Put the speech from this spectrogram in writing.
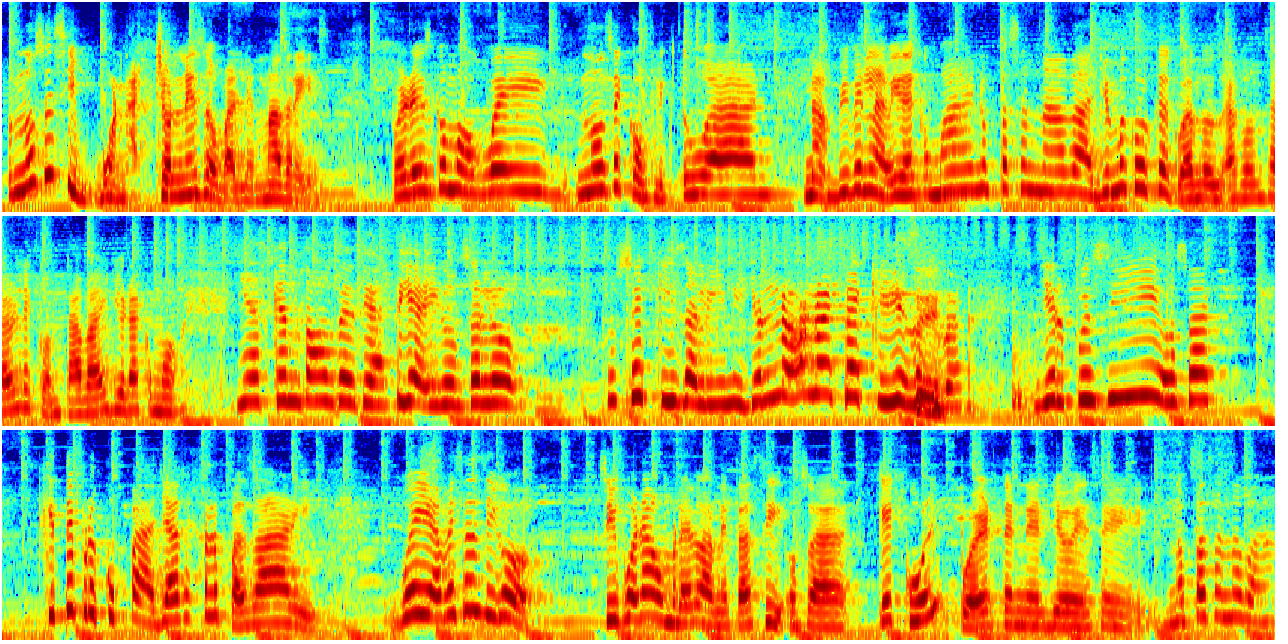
pues no sé si bonachones o vale madres. Pero es como, güey, no se conflictúan, No. viven la vida como, ay, no pasa nada. Yo me acuerdo que cuando a Gonzalo le contaba, yo era como, y es que entonces se hacía, y Gonzalo, pues X, Aline, y yo, no, no es X. Sí. O sea, y él, pues sí, o sea, ¿qué te preocupa? Ya déjalo pasar. Y, güey, a veces digo, si fuera hombre, la neta, sí, o sea, qué cool poder tener yo ese, no pasa nada,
